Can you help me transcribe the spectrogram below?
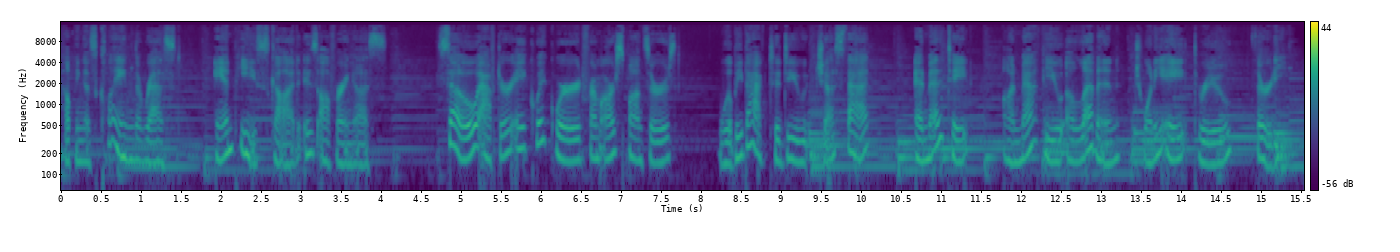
helping us claim the rest and peace God is offering us. So, after a quick word from our sponsors, we'll be back to do just that and meditate on Matthew 11 28 through 30.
